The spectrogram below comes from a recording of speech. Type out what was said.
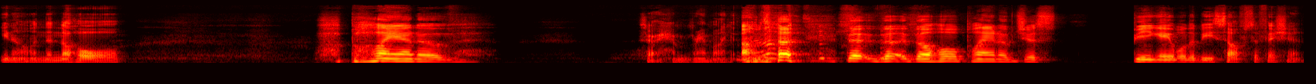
you know, and then the whole plan of sorry i'm rambling um, the, the the the whole plan of just being able to be self-sufficient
